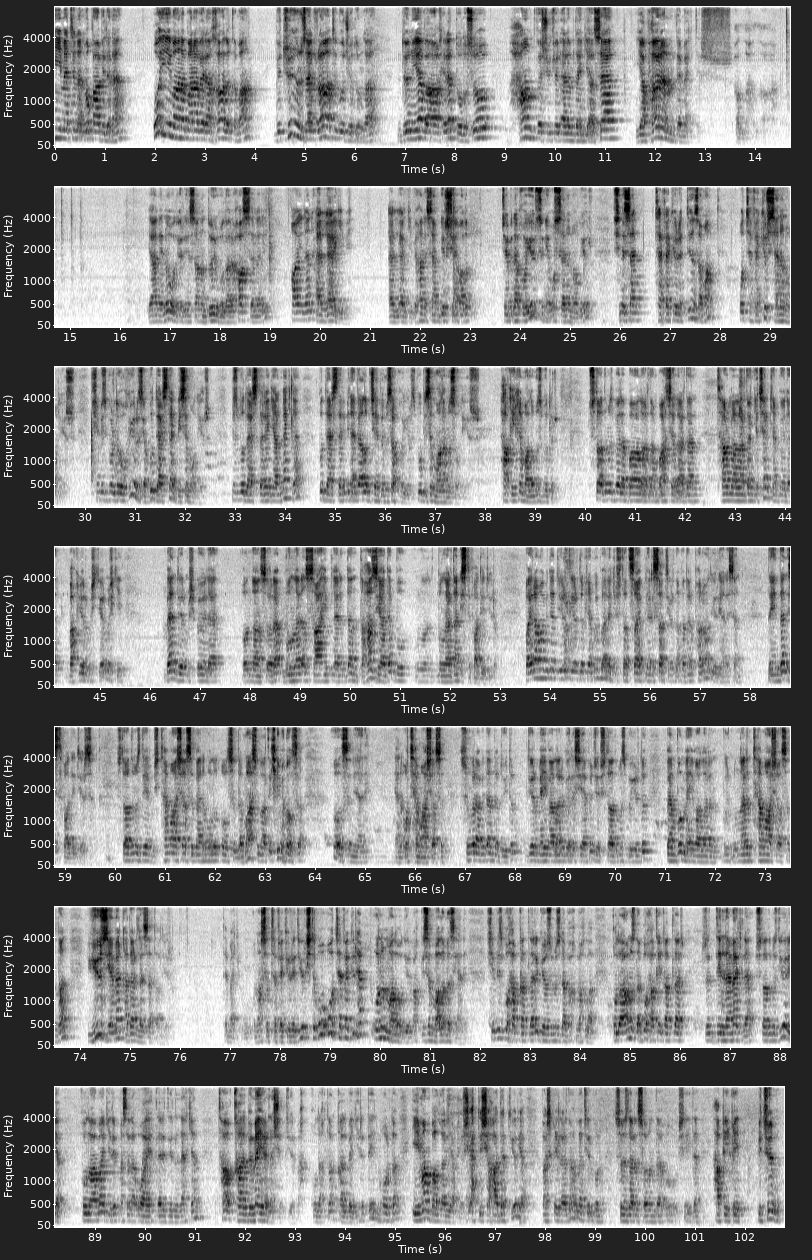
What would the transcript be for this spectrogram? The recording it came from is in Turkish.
nimetinin mukabiline o imanı bana veren Halık'ıma bütün zerrat vücudumla dünya ve ahiret dolusu hamd ve şükür elimden gelse yaparım demektir. Allah Allah. Yani ne oluyor insanın duyguları, hasseleri aynen eller gibi. Eller gibi. Hani sen bir şey alıp cebine koyuyorsun ya o senin oluyor. Şimdi sen tefekkür ettiğin zaman o tefekkür senin oluyor. Şimdi biz burada okuyoruz ya bu dersler bizim oluyor. Biz bu derslere gelmekle bu dersleri bir nevi alıp cebimize koyuyoruz. Bu bizim malımız oluyor. Hakiki malımız budur. Üstadımız böyle bağlardan, bahçelerden, tarlalardan geçerken böyle bakıyormuş diyormuş ki ben diyormuş böyle ondan sonra bunların sahiplerinden daha ziyade bu bunlardan istifade ediyorum. Bayrama bir de diyor diyorduk ya mübarek üstad sahipleri satıyor ne kadar para alıyor yani sen deyinden istifade ediyorsun. Üstadımız dermiş temaşası benim olsun da mahsulatı kimin olsa olsun yani. Yani o temaşası. Sungur abiden de duydum. Diyor meyveleri böyle şey yapınca üstadımız buyurdu. Ben bu meyvelerin, bunların temaşasından yüz yeme kadar lezzet alıyorum. Demek nasıl tefekkür ediyor? İşte o, o tefekkür hep onun malı oluyor. Bak bizim malımız yani. Şimdi biz bu hakikatleri gözümüzle bakmakla, kulağımızla bu hakikatleri dinlemekle, üstadımız diyor ya, kulağıma girip mesela o ayetleri dinlerken ta kalbime yerleşir diyor bak. Kulaktan kalbe girip değil mi? Orada iman balları yapıyor. Şehdi şehadet diyor ya. Başka yerlerde anlatıyor bunu. Sözlerin sonunda o şeyde hakiki bütün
